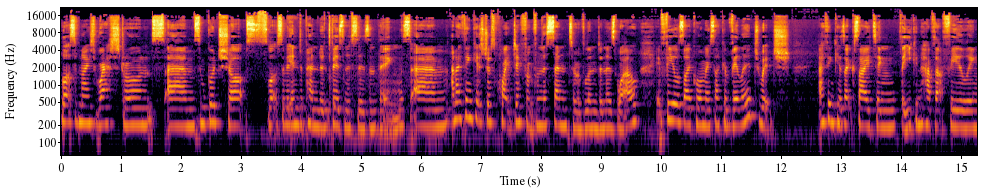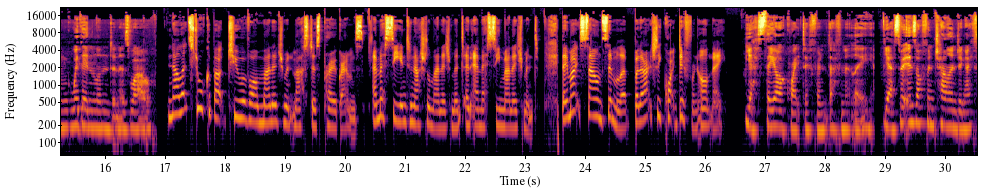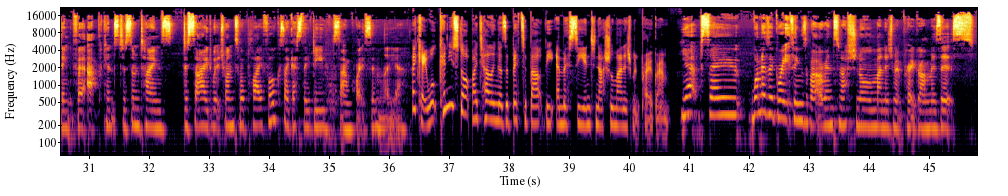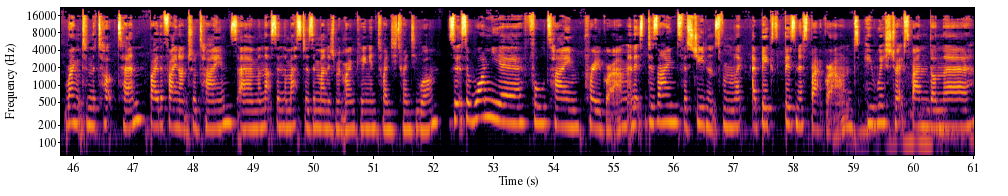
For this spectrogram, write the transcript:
lots of nice restaurants, um, some good shops, lots of independent businesses and things. Um, and I think it's just quite different from the centre of London as well. It feels like almost like a village, which I think is exciting that you can have that feeling within London as well. Now, let's talk about two of our management masters programs MSc International Management and MSc Management. They might sound similar, but they're actually quite different, aren't they? Yes, they are quite different, definitely. Yeah, so it is often challenging, I think, for applicants to sometimes decide which one to apply for because I guess they do sound quite similar, yeah. Okay, well, can you start by telling us a bit about the MSc International Management Programme? Yep, so one of the great things about our International Management Programme is it's ranked in the top 10 by the Financial Times, um, and that's in the Masters in Management ranking in 2021. So it's a one year full time programme and it's designed for students from like a big business background who wish to expand on their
